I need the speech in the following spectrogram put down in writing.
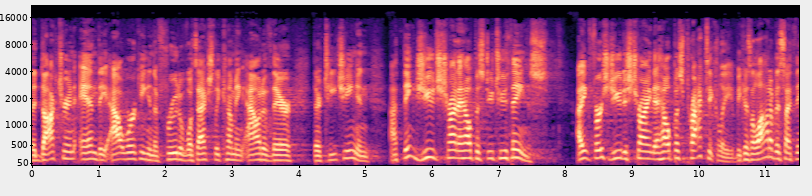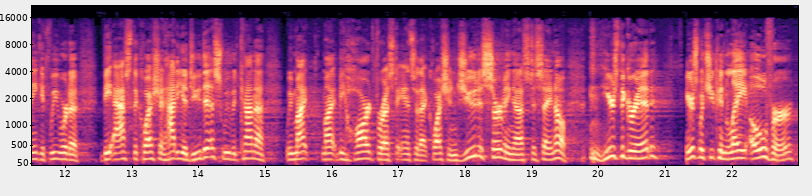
the doctrine and the outworking and the fruit of what's actually coming out of their, their teaching. And I think Jude's trying to help us do two things. I think first Jude is trying to help us practically because a lot of us, I think, if we were to be asked the question, how do you do this? We would kind of, we might, might be hard for us to answer that question. Jude is serving us to say, no, here's the grid. Here's what you can lay over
